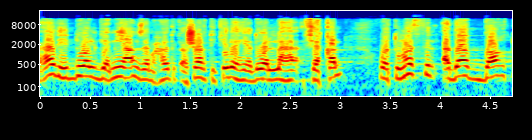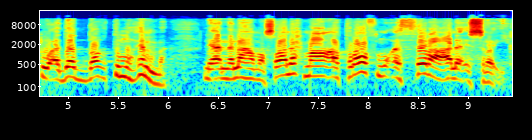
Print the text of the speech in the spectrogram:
هذه الدول جميعا زي ما حضرتك أشرت كده هي دول لها ثقل وتمثل أداة ضغط وأداة ضغط مهمة لأن لها مصالح مع أطراف مؤثرة على إسرائيل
